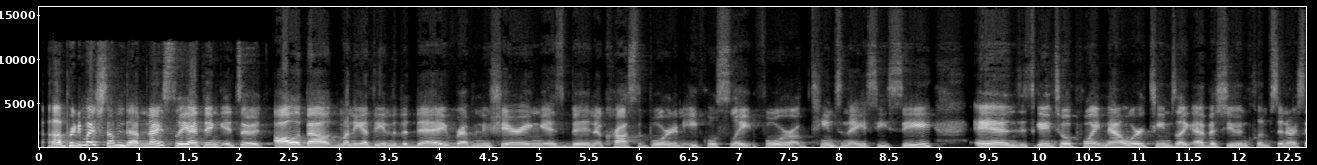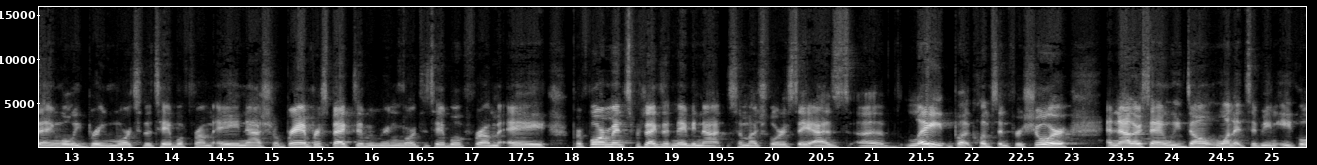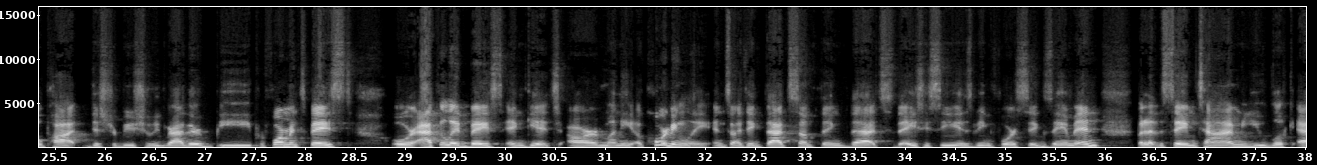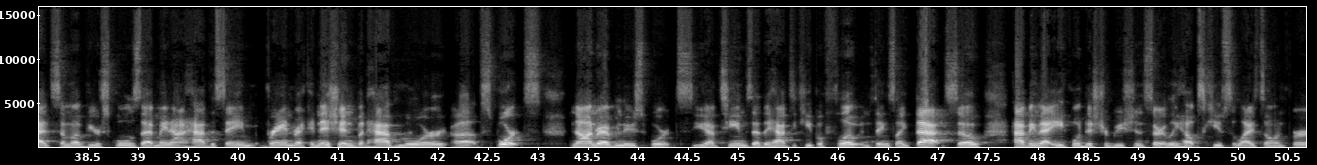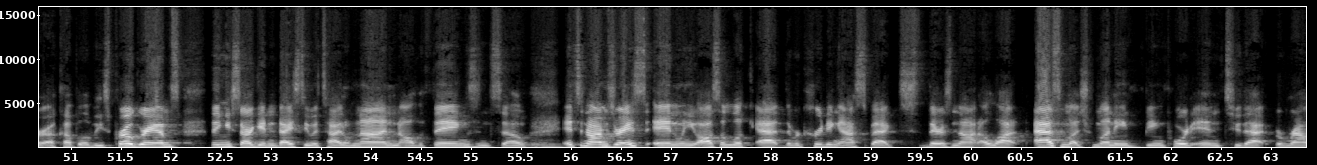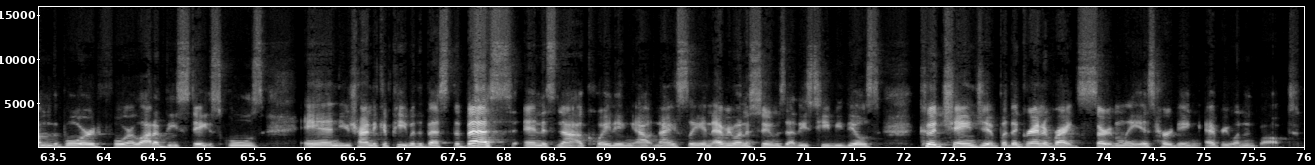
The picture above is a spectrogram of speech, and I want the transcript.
Uh, pretty much summed up nicely. I think it's a, all about money at the end of the day. Revenue sharing has been across the board an equal slate for teams in the ACC. And it's getting to a point now where teams like FSU and Clemson are saying, well, we bring more to the table from a national brand perspective. We bring more to the table from a performance perspective, maybe not so much Florida State as uh, late, but Clemson for sure. And now they're saying we don't want it to be an equal pot distribution. We'd rather be performance based or accolade based and get our money accordingly. And so I think that's something that the ACC is being forced to examine. But at the same time, you look at some of your schools that may not have the same brand recognition, but have more uh, sports, non revenue sports. You have teams that they have to keep afloat and things like that. So having that equal distribution certainly helps keeps the lights on for a couple of these programs. Then you start getting dicey with Title IX and all the things. And so mm. it's an arms race. And when you also look at the recruiting aspect, there's not a lot as much money being poured into that around the board for a lot of these state schools. And you're trying to compete with the best of the best, and it's not equating out nicely. And everyone assumes that these TV deals could change it, but the grant of rights certainly is hurting everyone involved.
